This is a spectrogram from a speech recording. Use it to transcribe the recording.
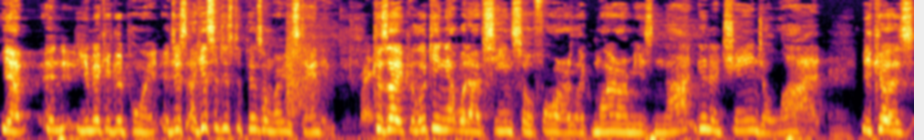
Yeah, and you make a good point. It just, I guess, it just depends on where you're standing. Right. Because, like, looking at what I've seen so far, like, my army is not going to change a lot Mhm. because,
